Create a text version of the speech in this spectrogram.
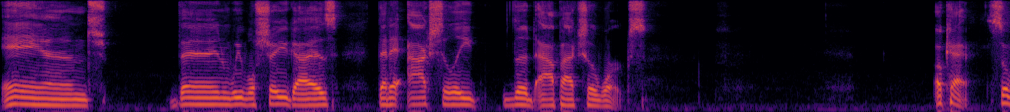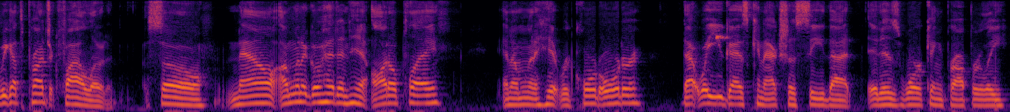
And then we will show you guys that it actually, the app actually works. Okay, so we got the project file loaded. So now I'm going to go ahead and hit autoplay. And I'm going to hit record order that way you guys can actually see that it is working properly.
